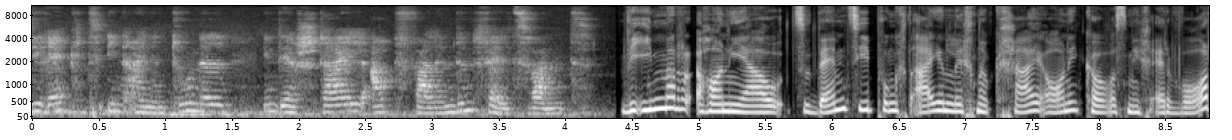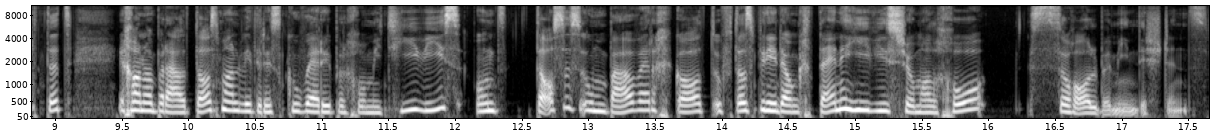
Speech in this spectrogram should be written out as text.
direkt in einen Tunnel in der steil abfallenden Felswand. Wie immer hatte ich auch zu dem Zeitpunkt eigentlich noch keine Ahnung, was mich erwartet. Ich habe aber auch das mal wieder ein Kuvert bekommen mit Hinweis und dass es um Bauwerk geht, auf das bin ich dank diesen Hinweisen schon mal gekommen, so halb mindestens.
